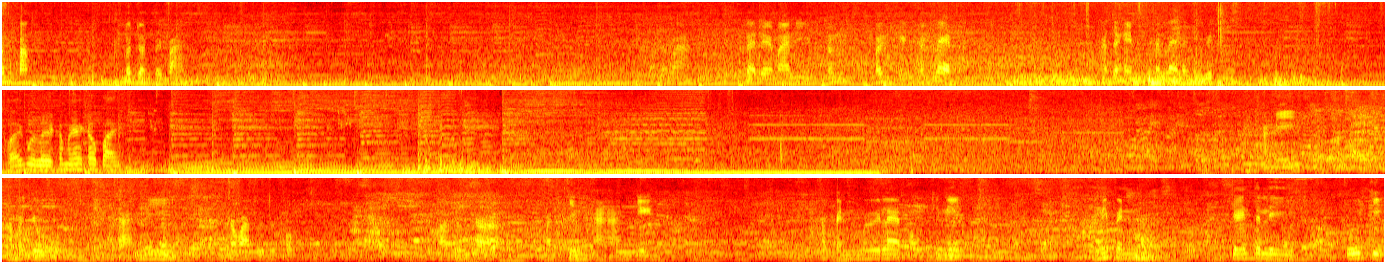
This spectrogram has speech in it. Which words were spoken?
พิ่มปั๊มรถยนต์ไฟฟ้าบอกเลยว่าตั้งแต่เดินมานี่เพิ่งเพิ่งเห็นครั้งแรก อาจจะเห็นครั้งแรกในชีวิตถอยมาเลยเขาไม่ให้เข้าไปอันนี้เรามาดูสถานี กาวาตุตุโกะตอนนี้ก็มากินอาหารเย็นก็เป็นมื้อแรกของที่นี่ อันนี้เป็นแกงตะลีฟูจิ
